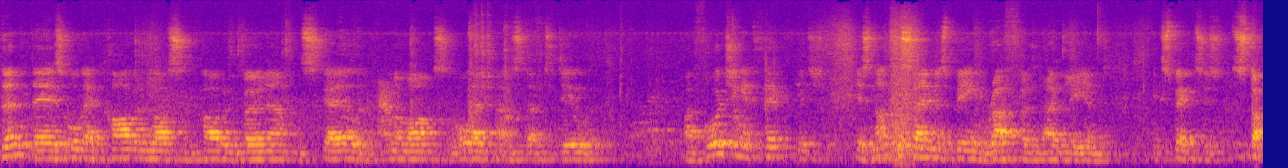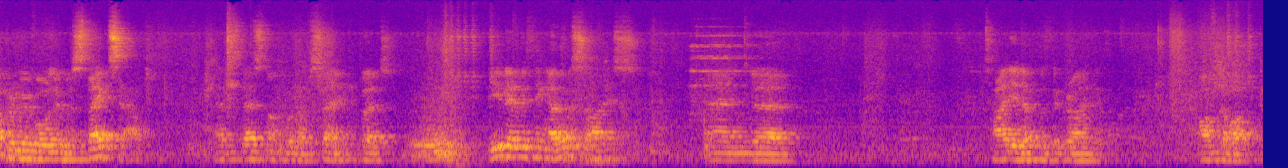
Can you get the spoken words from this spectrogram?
thin, there's all that carbon loss and carbon burnout and scale and hammer marks and all that kind of stuff to deal with. By forging it thick, which is not the same as being rough and ugly and expect to stop remove all the mistakes out. That's, that's not what I'm saying. But leave everything oversized and uh, tidy it up with the grinder after hard.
